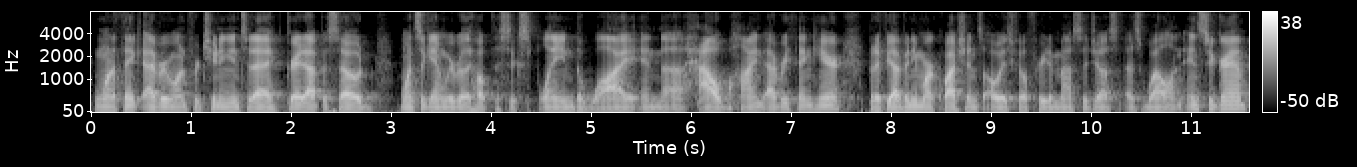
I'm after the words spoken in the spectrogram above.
we want to thank everyone for tuning in today. Great episode. Once again, we really hope this explained the why and the how behind everything here. But if you have any more questions, always feel free to message us as well on Instagram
